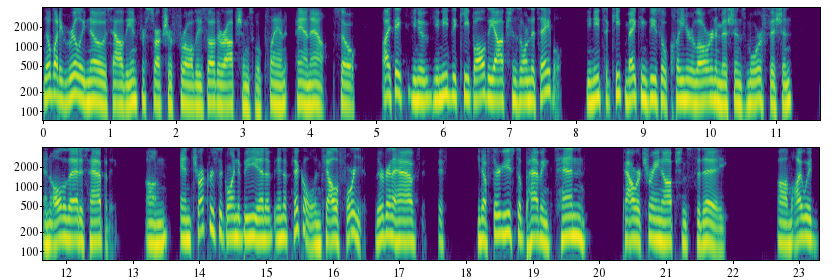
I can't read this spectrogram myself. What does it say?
nobody really knows how the infrastructure for all these other options will plan pan out. So I think, you know, you need to keep all the options on the table. You need to keep making diesel cleaner, lower in emissions, more efficient, and all of that is happening. Um, and truckers are going to be in a, in a pickle in California. They're going to have, if you know, if they're used to having ten powertrain options today, um, I would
